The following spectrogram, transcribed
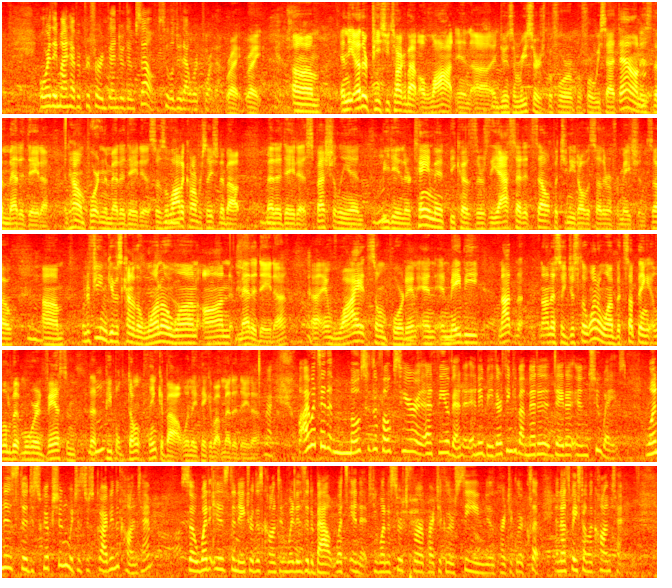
or they might have a preferred vendor themselves who will do that work for them. Right, right. Yeah. Um, and the other piece you talk about a lot in, uh, in doing some research before, before we sat down is the metadata and how important the metadata is. So there's a lot of conversation about metadata, especially in media and entertainment because there's the asset itself, but you need all this other information. So um, I wonder if you can give us kind of the 101 on metadata uh, and why it's so important and, and maybe not, not necessarily just the one-on-one, but something a little bit more advanced and that mm -hmm. people don't think about when they think about metadata. Right, well I would say that most of the folks here at the event, at NAB, they're thinking about metadata in two ways. One is the description, which is describing the content, so what is the nature of this content? What is it about? What's in it? You want to search for a particular scene, a particular clip, and that's based on the content.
